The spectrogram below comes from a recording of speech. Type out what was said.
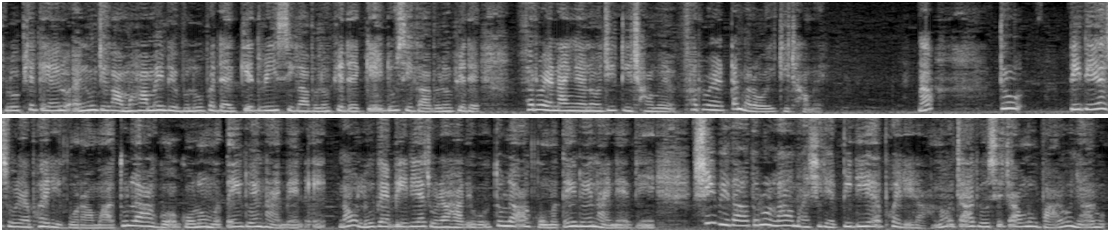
ဘလို့ဖြစ်တယ်လို့အန်ယူဂျီကမဟာမိတ်တွေဘလို့ဖြစ်တယ် K3C ကဘလို့ဖြစ်တယ် K2C ကဘလို့ဖြစ်တယ်ဖက်ဒရယ်နိုင်ငံတော်ကြီးတည်ထောင်မယ်ဖက်ဒရယ်တက်မတော်ကြီးတည်ထောင်မယ်နော်သူ PDF ဆိုတဲ့ဖွဲ့တွေကိုတော့မှသူ့လက်အောက်ကိုအကုန်လုံးမသိမ်းသွင်းနိုင်ပဲနဲ့နော်လူက PDF ဆိုတဲ့ဟာတွေကိုသူ့လက်အောက်ကိုမသိမ်းသွင်းနိုင်တဲ့အပြင်ရှိပြီးသားသူတို့လက်အောက်မှာရှိတဲ့ PDF အဖွဲ့တွေတာနော်အကြပြိုးစစ်ကြောင်းတို့ဘာတို့ညာတို့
